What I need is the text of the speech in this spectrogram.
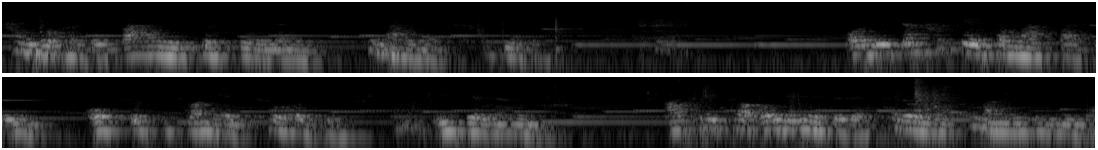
한족하게 빵이 줄 수 있는 희망의 크기를 어릴 적 학교에서 맛봤던 옥수수빵의 추억이 이제는 아프리카 어린이들의 새로운 희망이 됩니다.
